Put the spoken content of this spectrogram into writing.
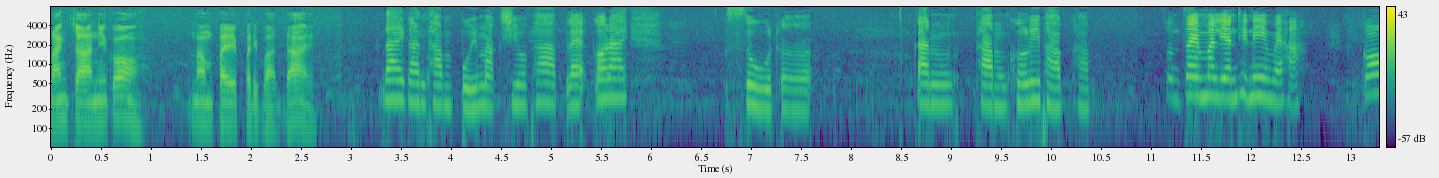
ล้างจานนี้ก็ นำไปปฏิบัติได้ ได้การทำปุ๋ยหมักชีวภาพ และก็ได้สูตรเอ่อการทำเคอรี่พับครับ สนใจมาเรียนที่นี่ไหมคะ ก็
